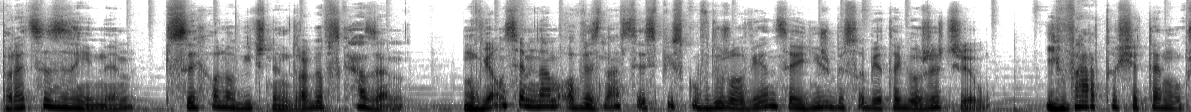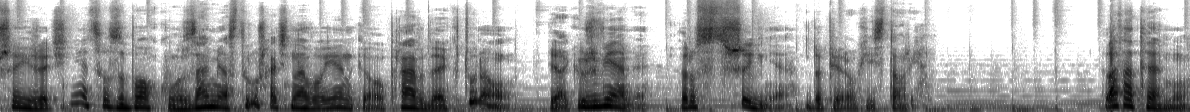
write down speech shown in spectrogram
precyzyjnym, psychologicznym drogowskazem, mówiącym nam o wyznawcy spisków dużo więcej, niż by sobie tego życzył. I warto się temu przyjrzeć nieco z boku, zamiast ruszać na wojenkę o prawdę, którą, jak już wiemy, rozstrzygnie dopiero historia. Lata temu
